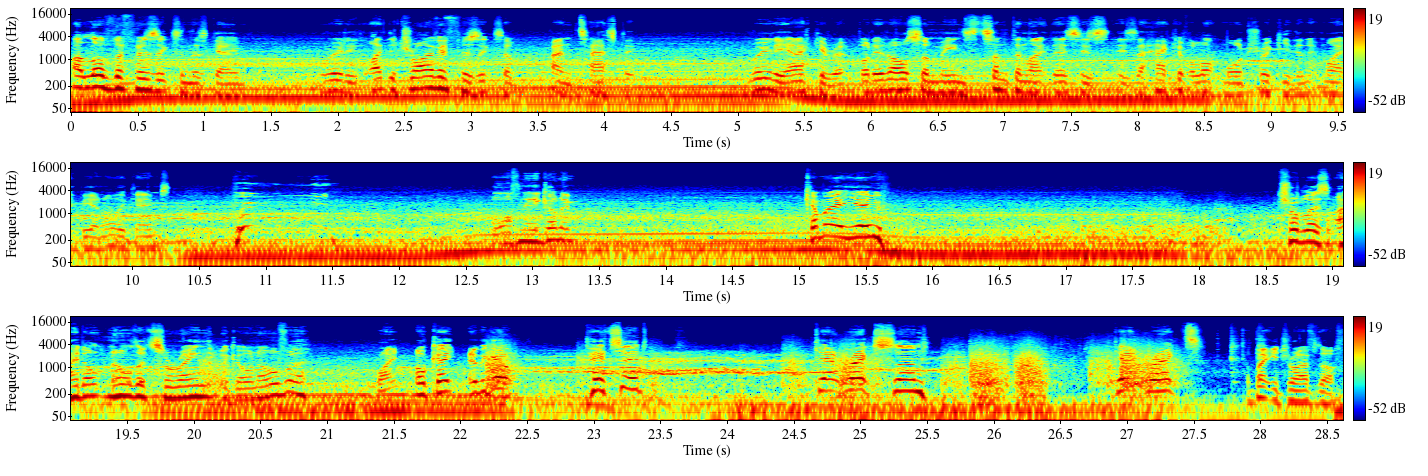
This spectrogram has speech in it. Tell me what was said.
I love the physics in this game. Really, like the driving physics are fantastic. Really accurate, but it also means something like this is, is a heck of a lot more tricky than it might be in other games. Oh, I've nearly got him. Come here, you. Trouble is, I don't know the terrain that we're going over. Right, okay, here we go. Pitted. Get wrecked, son. Get wrecked. I bet he drives off.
